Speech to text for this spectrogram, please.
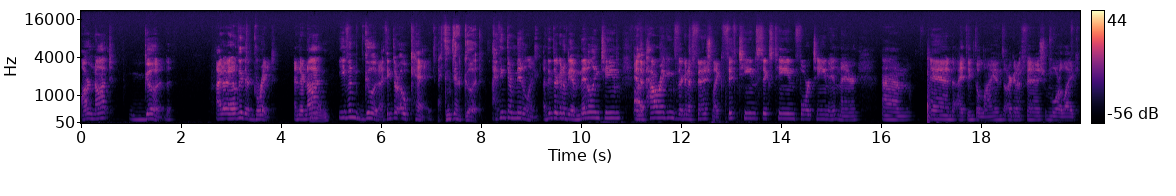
are not good. I don't, I don't think they're great, and they're not Mhm. even good. I think they're okay. I think they're good. I think they're middling. I think they're going to be a middling team. In I- the power rankings, they're going to finish like 15, 16, 14 in there. Um, and I think the Lions are going to finish more like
